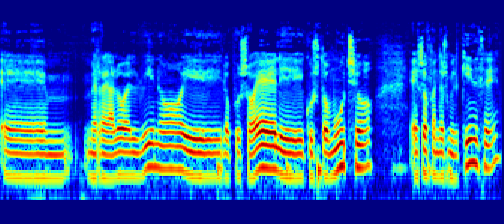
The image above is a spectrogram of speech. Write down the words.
eh, me regaló el vino y lo puso él y gustó mucho. Eso fue en 2015.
